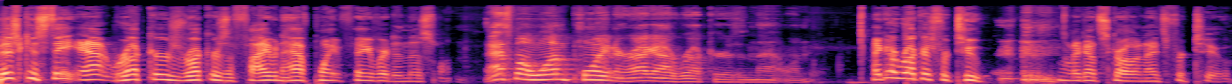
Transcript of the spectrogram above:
Michigan State at Rutgers. Rutgers a five and a half point favorite in this one. That's my one pointer. I got Rutgers in that one. I got Rutgers for two. I got Scarlet Knights for two.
